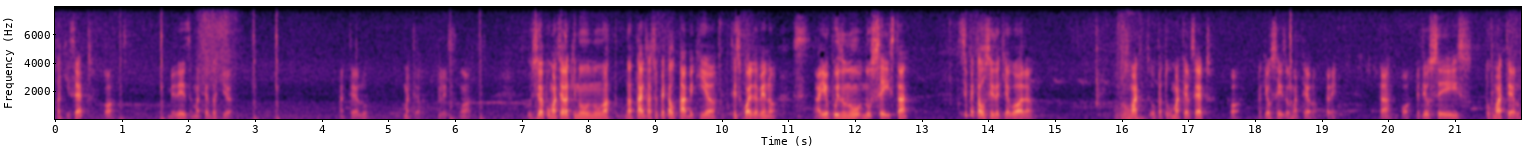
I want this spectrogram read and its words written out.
Tá aqui, certo? Ó. Beleza? Martelo tá aqui, ó. Martelo. Martelo. Beleza, vamos lá. Você vai pôr o martelo aqui no, no, na, tá? Se eu apertar o tab aqui, ó. Você escolhe, tá vendo? Aí eu pus no, no 6, tá? Se eu apertar o 6 aqui agora. Tô com martelo. Opa, tô com martelo, certo? Aqui é o 6, ó. O martelo. Pera aí. Tá? Ó. Apertei o 6. Tô com o martelo.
